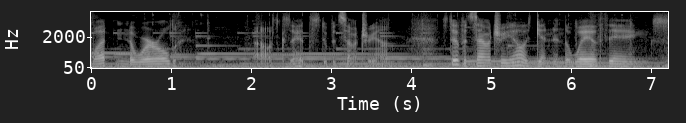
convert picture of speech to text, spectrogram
What in the world? Oh, it's because I had the stupid symmetry on. Stupid symmetry, always getting in the way of things.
